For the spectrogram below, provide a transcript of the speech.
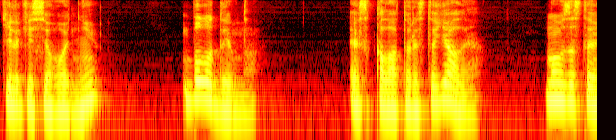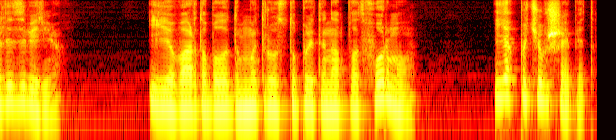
Тільки сьогодні було дивно. Ескалатори стояли, мов застиглі звірі. І варто було Дмитру ступити на платформу, як почув шепіт.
